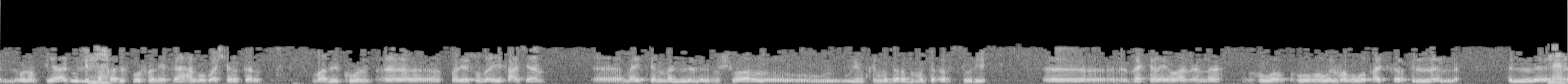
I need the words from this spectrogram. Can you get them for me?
الأولمبياد واللي نعم. فقد الفرصه أن يتأهل مباشرة ما بيكون آه، فريق ضعيف عشان آه، ما يكمل المشوار ويمكن مدرب المنتخب السوري آه، ذكر أيضا أنه هو هو هو المضغوط أكثر في في نعم.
